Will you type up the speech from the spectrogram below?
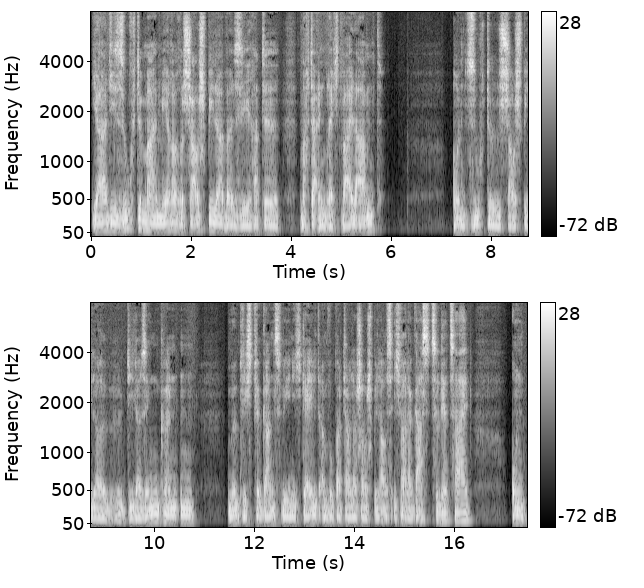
Ja, die suchte mal mehrere Schauspieler, weil sie hatte, machte einen Brecht-Weil-Abend und suchte Schauspieler, die da singen könnten, möglichst für ganz wenig Geld am Wuppertaler Schauspielhaus. Ich war der Gast zu der Zeit und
